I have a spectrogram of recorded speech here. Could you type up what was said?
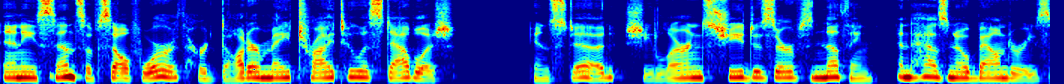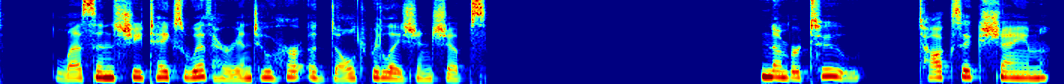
any sense of self worth her daughter may try to establish. Instead, she learns she deserves nothing and has no boundaries, lessons she takes with her into her adult relationships. Number two, toxic shame.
